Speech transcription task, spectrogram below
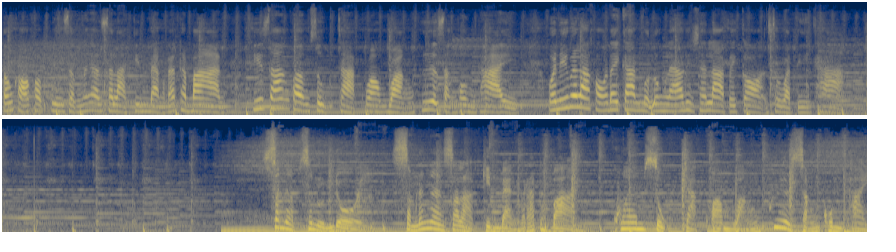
ต้องขอขอบคุณสำนักงานสลากกินแบ่งรัฐบาล ที่สร้างความสุขจากความหวังเพื่อสังคมไทย วันนี้เวลาของรายการหมดลงแล้วดิฉันลาไปก่อน สวัสดีค่ะ สนับสนุนโดย สำนักงงานสลากกินแบ่งรัฐบาล ความสุขจากความหวังเพื่อสังคมไทย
